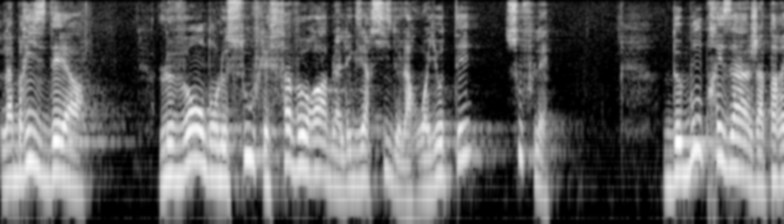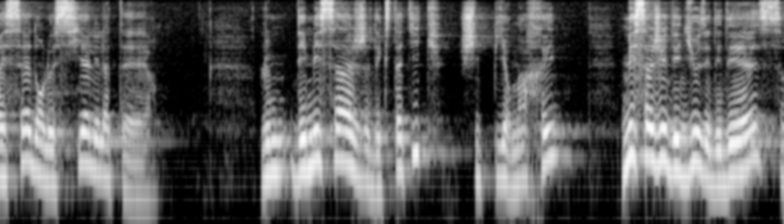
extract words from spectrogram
la brise d'Éa, le vent dont le souffle est favorable à l'exercice de la royauté, soufflait. De bons présages apparaissaient dans le ciel et la terre. des messages d'extatique, Shipir Maché, messagers des dieux et des déesses,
